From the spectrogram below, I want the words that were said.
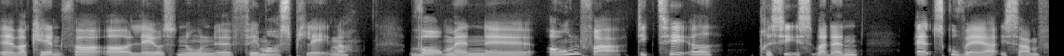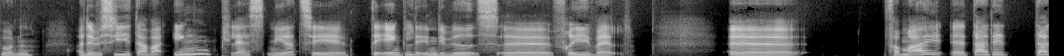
øh, var kendt for at lave sådan nogle øh, femårsplaner, hvor man øh, ovenfra dikterede præcis, hvordan alt skulle være i samfundet. Og det vil sige, at der var ingen plads mere til det enkelte individs øh, frie valg. Øh, for mig, øh, der, er det, der,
